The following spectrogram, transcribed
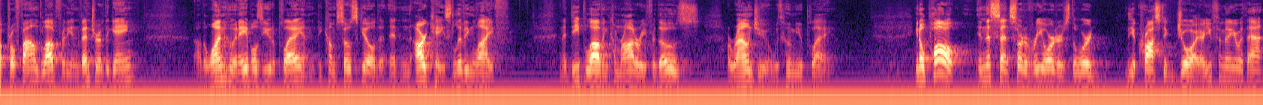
a profound love for the inventor of the game, uh, the one who enables you to play and become so skilled, in, in our case, living life, and a deep love and camaraderie for those around you with whom you play. You know, Paul, in this sense, sort of reorders the word the acrostic joy. Are you familiar with that?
